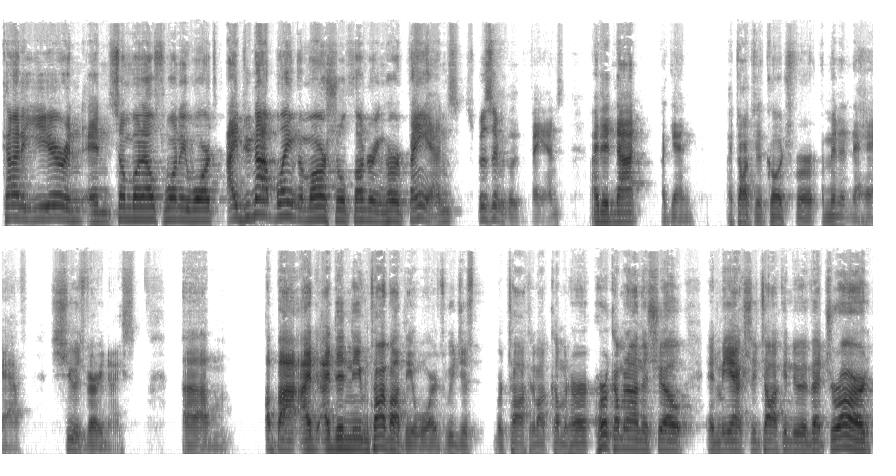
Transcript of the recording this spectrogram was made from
kind of year and, and someone else won the awards, I do not blame the Marshall Thundering Herd fans, specifically the fans. I did not, again, I talked to the coach for a minute and a half. She was very nice. Um, about I, I, didn't even talk about the awards. We just were talking about coming her her coming on the show and me actually talking to Yvette Gerard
